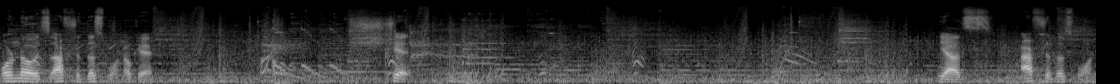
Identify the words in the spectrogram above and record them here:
Or no, it's after this one. Okay. Shit. Yeah, it's after this one.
